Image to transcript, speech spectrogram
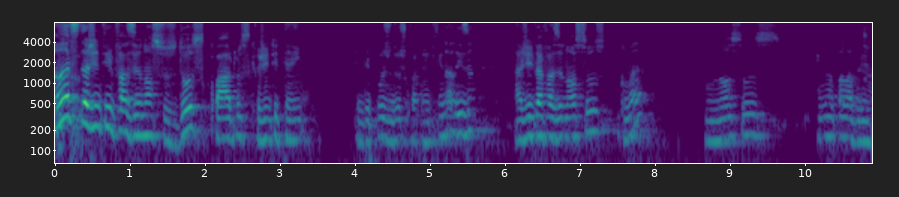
Antes da gente fazer os nossos dois quadros que a gente tem, e depois dos dois quadros a gente finaliza, a gente vai fazer os nossos. Como é? Os nossos. Como é a palavrinha?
